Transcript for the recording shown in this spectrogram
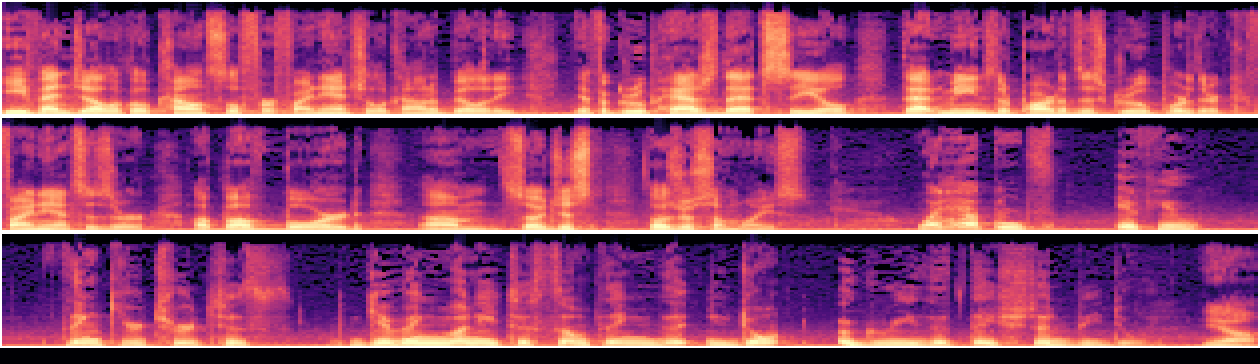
Evangelical Council for Financial Accountability. If a group has that seal, that means they're part of this group where their finances are above board. Um, so, just those are some ways. What happens if you think your church is giving money to something that you don't agree that they should be doing? Yeah.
